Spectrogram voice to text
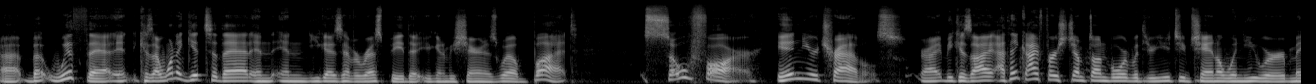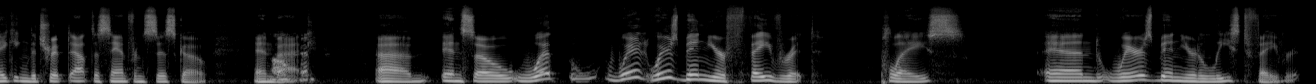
Uh, but with that, because I want to get to that, and and you guys have a recipe that you're going to be sharing as well. But so far in your travels, right? Because I I think I first jumped on board with your YouTube channel when you were making the trip out to San Francisco and Okay. back. Um, and so what where where's been your favorite place and where's been your least favorite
